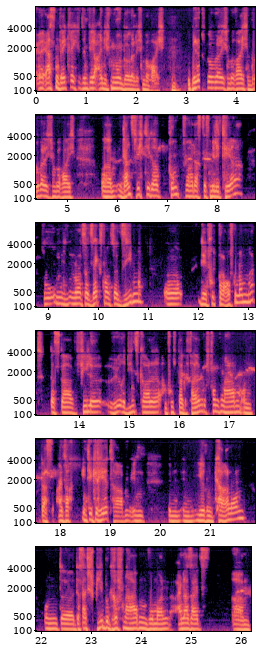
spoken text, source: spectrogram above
äh, Ersten Weltkrieg sind wir eigentlich nur im bürgerlichen Bereich. Hm. Im bildungsbürgerlichen Bereich, im bürgerlichen Bereich. Ähm, ein ganz wichtiger Punkt war, dass das Militär so um 1906, 1907 äh, den Fußball aufgenommen hat, dass da viele höhere Dienstgrade am Fußball gefallen gefunden haben und das einfach integriert haben in, in, in ihren Kanon und äh, das als Spiel begriffen haben, wo man einerseits ähm,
